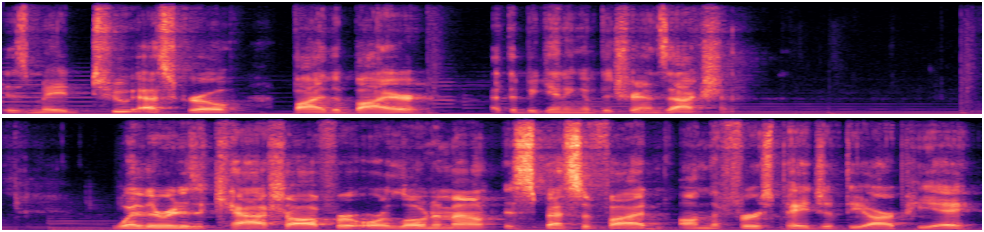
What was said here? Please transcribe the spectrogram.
is made to escrow by the buyer at the beginning of the transaction. Whether it is a cash offer or loan amount is specified on the first page of the RPA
